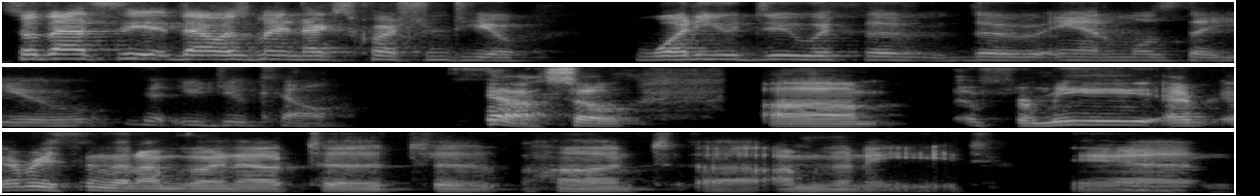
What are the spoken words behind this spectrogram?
So that's the, that was my next question to you. What do you do with the, the animals that you, that you do kill? Yeah. So um, for me, everything that I'm going out to to hunt, uh, I'm going to eat, hmm. and mm.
